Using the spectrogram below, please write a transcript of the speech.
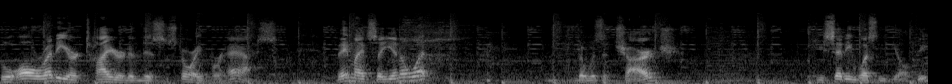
who already are tired of this story, perhaps, they might say, you know what? There was a charge. He said he wasn't guilty.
